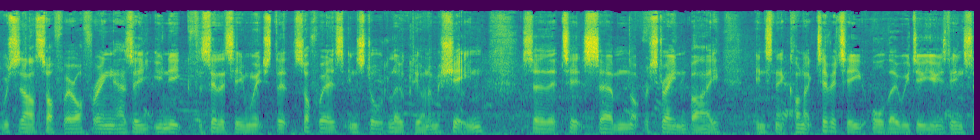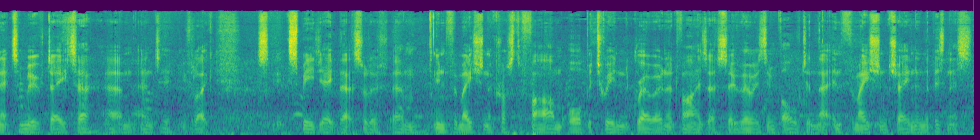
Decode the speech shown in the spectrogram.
which is our software offering, has a unique facility in which the software is installed locally on a machine so that it's um, not restrained by internet connectivity, although we do use the internet to move data um, and to, if you like, expedite that sort of um, information across the farm or between grower and advisor, so whoever is involved in that information chain in the business.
